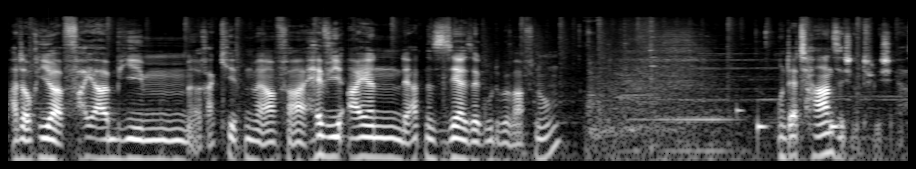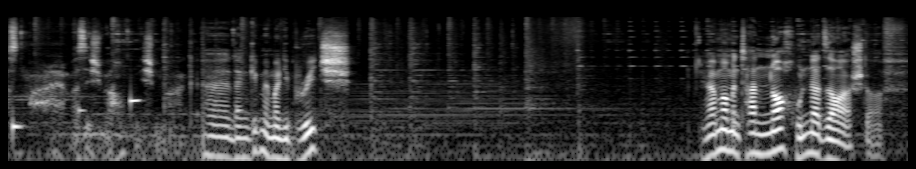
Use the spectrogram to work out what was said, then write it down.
Hat auch hier Firebeam, Raketenwerfer, Heavy Iron. Der hat eine sehr, sehr gute Bewaffnung. Und er tarnt sich natürlich erstmal, was ich überhaupt nicht mag. Äh, dann gib mir mal die Breach. Wir haben momentan noch 100 Sauerstoff.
